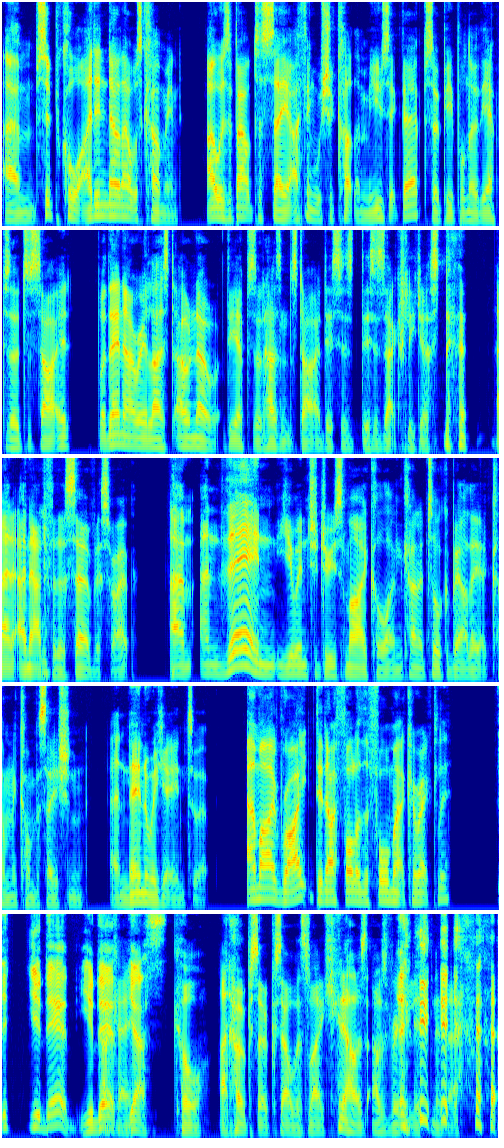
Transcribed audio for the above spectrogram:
Um, super cool. I didn't know that was coming. I was about to say I think we should cut the music there so people know the episode has started. But then I realized, oh no, the episode hasn't started. This is this is actually just an, an, ad for the service, right? Um, and then you introduce Michael and kind of talk about the upcoming conversation, and then we get into it. Am I right? Did I follow the format correctly? You did. You did. Okay. Yes. Cool. I'd hope so because I was like, you know, I was, I was really listening there.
